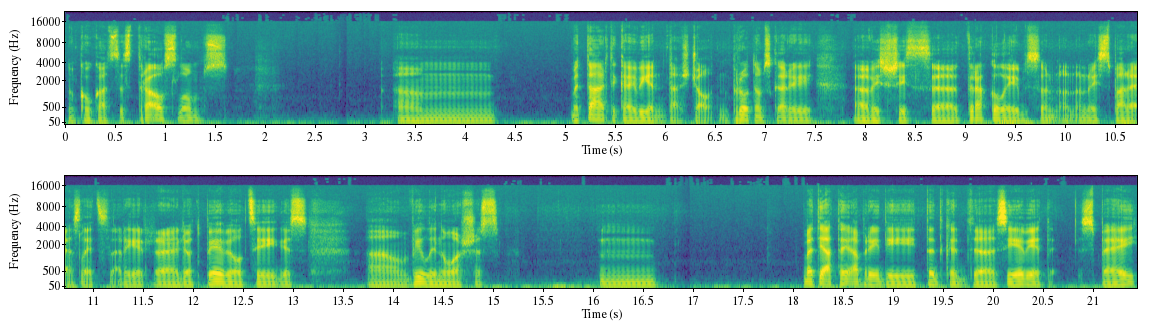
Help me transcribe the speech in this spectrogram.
nu, kaut kāds tas trauslums. Um, bet tā ir tikai viena tā šķautne. Protams, ka arī uh, visas šīs uh, trakulības un, un, un visas pārējās lietas arī ir uh, ļoti pievilcīgas, vilinošas. Mm. Bet jā, tajā brīdī, tad, kad uh, sieviete spēja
